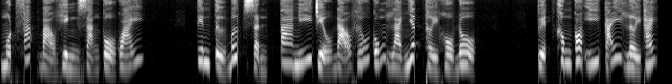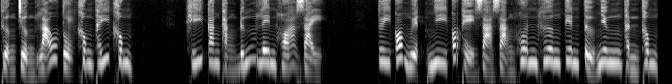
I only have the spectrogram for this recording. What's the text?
Một pháp bảo hình dạng cổ quái. Tiên tử bớt giận, ta nghĩ triệu đạo hữu cũng là nhất thời hồ đồ. Tuyệt không có ý cãi lời thái thượng trưởng lão tuổi không thấy không. Khí căng thẳng đứng lên hóa giải. Tuy có Nguyệt Nhi có thể giả dạng hôn hương tiên tử nhưng thần thông.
